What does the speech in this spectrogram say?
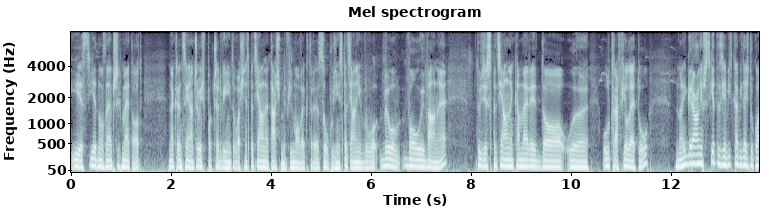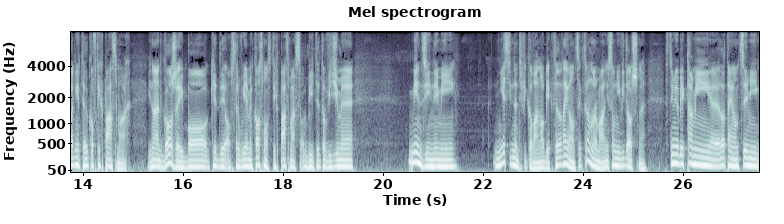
jest jedną z najlepszych metod nakręcenia czegoś w podczerwieni. To właśnie specjalne taśmy filmowe, które są później specjalnie wywoływane tudzież specjalne kamery do e, ultrafioletu. No i generalnie wszystkie te zjawiska widać dokładnie tylko w tych pasmach. I nawet gorzej, bo kiedy obserwujemy kosmos w tych pasmach z orbity, to widzimy między innymi niezidentyfikowane obiekty latające, które normalnie są niewidoczne. Z tymi obiektami e, latającymi,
